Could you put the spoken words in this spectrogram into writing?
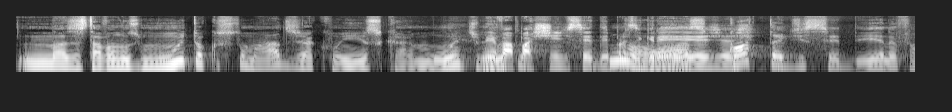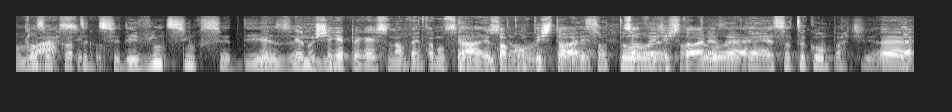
nós estávamos muito acostumados já com isso, cara. Muito, Levar muito... pastinha de CD para as igrejas. Cota de CD, né? Famosa Clássico. cota de CD, 25 CDs. Eu, eu, não cheguei a pegar isso, não, tá? Então não sei. Tá, eu só então, conto histórias. Tá, só, tô, só vejo histórias, só tô, é. é. Só tô compartilhando. É,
